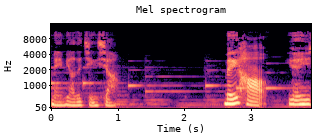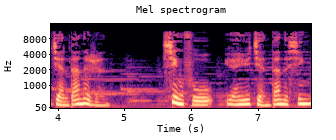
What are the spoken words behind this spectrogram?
美妙的景象。美好源于简单的人，幸福源于简单的心。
